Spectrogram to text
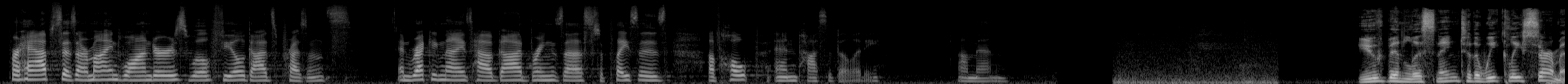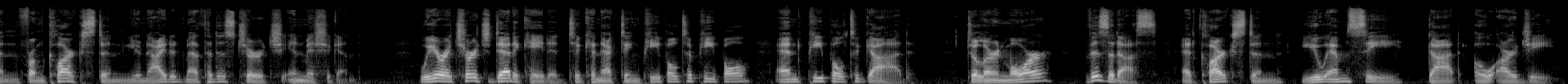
Perhaps as our mind wanders, we'll feel God's presence and recognize how God brings us to places of hope and possibility. Amen. You've been listening to the weekly sermon from Clarkston United Methodist Church in Michigan. We are a church dedicated to connecting people to people and people to God. To learn more, visit us at clarkstonumc.com dot O R G.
